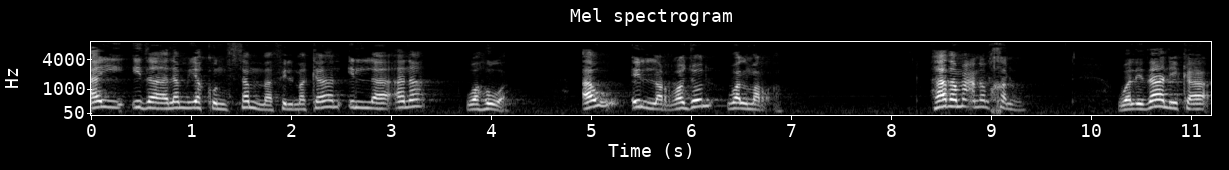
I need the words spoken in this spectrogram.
أي إذا لم يكن ثم في المكان إلا أنا وهو أو إلا الرجل والمرأة. هذا معنى الخلوة ولذلك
